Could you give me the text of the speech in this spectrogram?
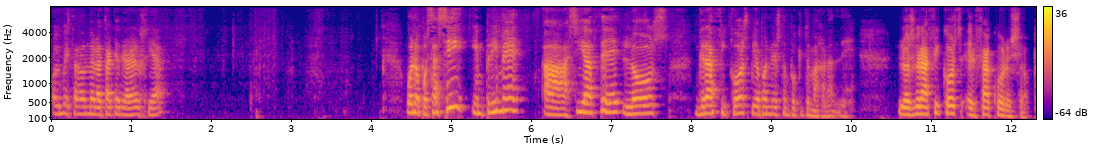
Hoy me está dando el ataque de alergia. Bueno, pues así imprime, así hace los gráficos. Voy a poner esto un poquito más grande. Los gráficos, el FAC Photoshop.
